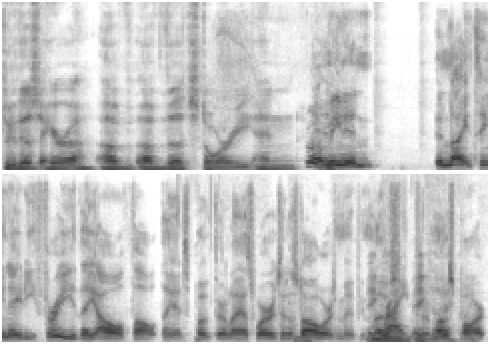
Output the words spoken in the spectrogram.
to this era of of the story and Well, I mean, in in 1983, they all thought they had spoke their last words in a Star Wars movie, most, Right. for the most part.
